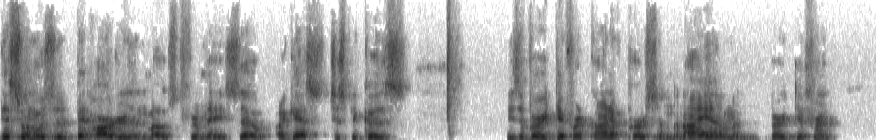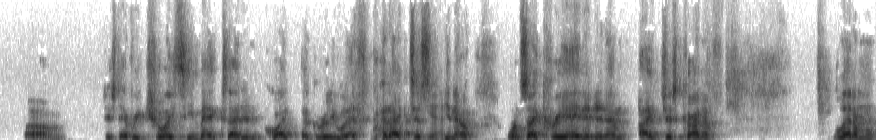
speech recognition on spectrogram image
this one was a bit harder than most for me. So I guess just because he's a very different kind of person than I am, and very different. Um, just every choice he makes, I didn't quite agree with. But I just, Yeah. you know, once I created him, I just kind of let him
